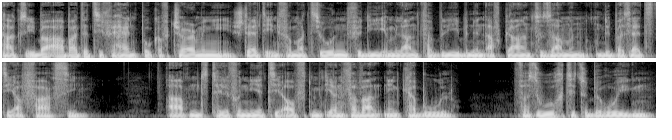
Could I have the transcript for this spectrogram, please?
Tagsüber arbeitet sie für Handbook of Germany, stellt die Informationen für die im Land verbliebenen Afghanen zusammen und übersetzt sie auf Farsi. Abends telefoniert sie oft mit ihren Verwandten in Kabul, versucht sie zu beruhigen,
